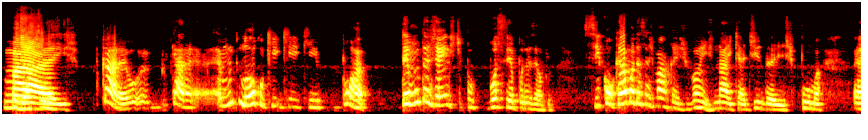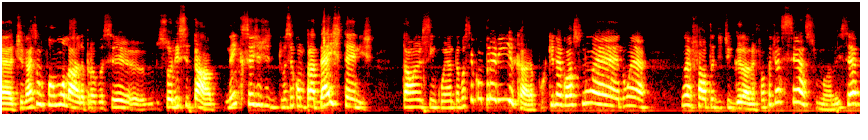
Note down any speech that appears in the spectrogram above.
Mas, cara, eu, cara, é muito louco que, que, que, porra, tem muita gente, tipo, você, por exemplo. Se qualquer uma dessas marcas, Vans, Nike, Adidas, Puma, é, tivesse um formulário para você solicitar, nem que seja de você comprar 10 tênis tamanho 50, você compraria, cara, porque o negócio não é, não é, não é falta de, de grana, é falta de acesso, mano. Isso é,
